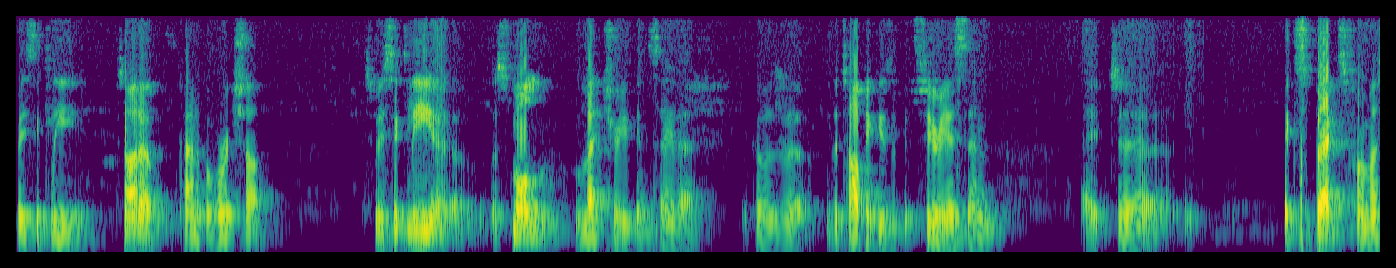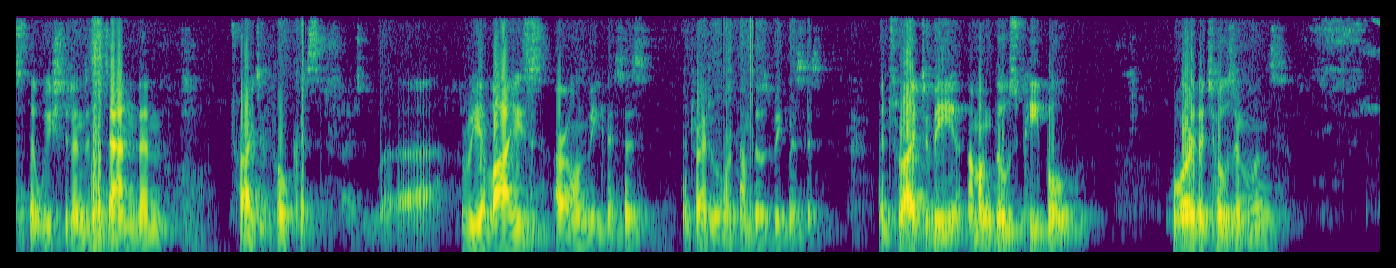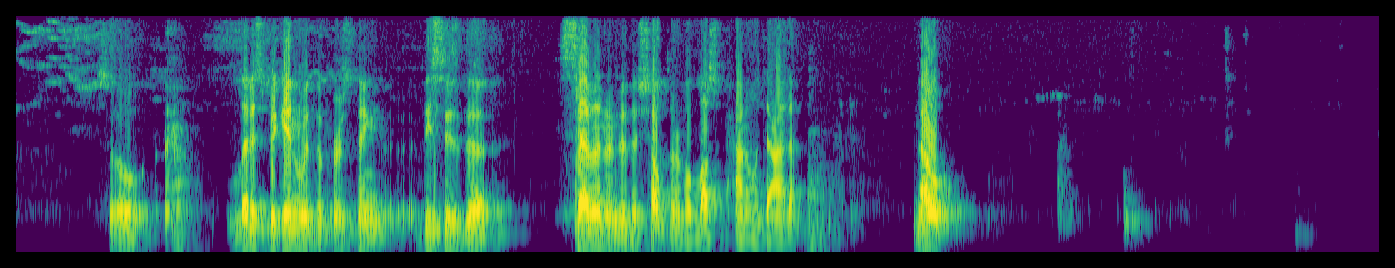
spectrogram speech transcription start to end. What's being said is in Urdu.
basically, it's not a kind of a workshop. It's basically a, a small lecture, you can say that, because uh, the topic is a bit serious and it uh, expects from us that we should understand and try to focus, try to uh, realize our own weaknesses and try to overcome those weaknesses and try to be among those people who are the chosen ones. So let us begin with the first thing. This is the seven under the shelter of Allah subhanahu wa ta'ala. Now,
